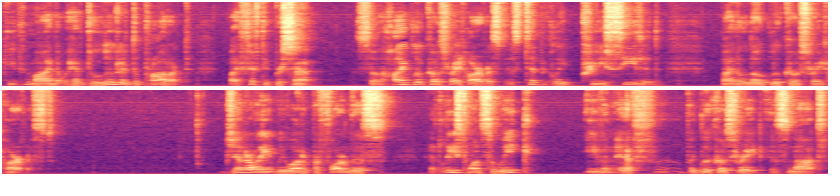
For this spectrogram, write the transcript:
Keep in mind that we have diluted the product by 50%, so the high glucose rate harvest is typically preceded by the low glucose rate harvest. Generally, we want to perform this at least once a week, even if the glucose rate is not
